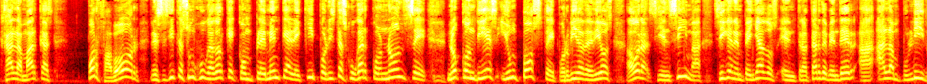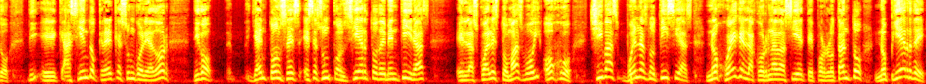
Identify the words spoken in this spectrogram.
jala marcas. Por favor, necesitas un jugador que complemente al equipo. Necesitas jugar con 11, no con 10 y un poste, por vida de Dios. Ahora, si encima siguen empeñados en tratar de vender a Alan Pulido, eh, haciendo creer que es un goleador, digo, ya entonces ese es un concierto de mentiras en las cuales Tomás Boy, ojo, Chivas, buenas noticias, no juega en la jornada 7, por lo tanto no pierde,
